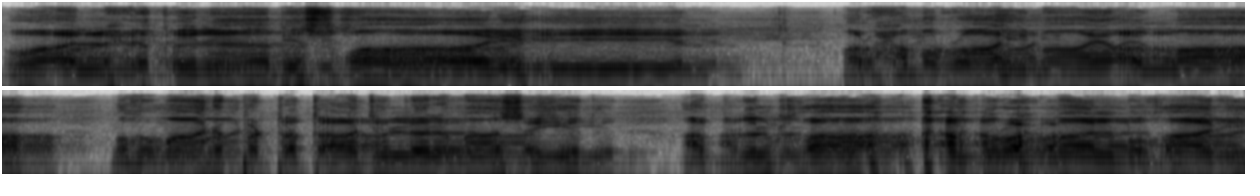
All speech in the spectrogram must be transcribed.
والحقنا بالصالحين അർഹമുറാഹിമായ അള്ളാഹ് ബഹുമാനപ്പെട്ട താജുല്ലമ സയ്യിദ് അബ്ദുൽ അബ്ദുറഹ്മാൻ ബുഹാരി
